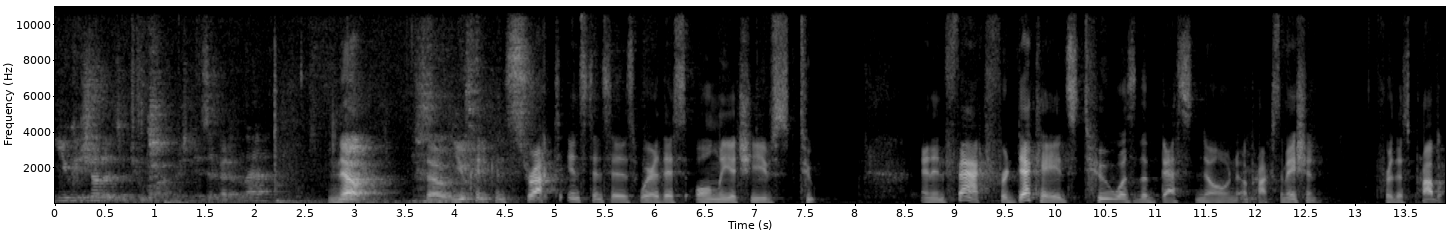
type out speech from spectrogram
You can show that it's a two approximation. Is it better than that? No. So you can construct instances where this only achieves 2. And in fact, for decades, 2 was the best known approximation for this problem.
